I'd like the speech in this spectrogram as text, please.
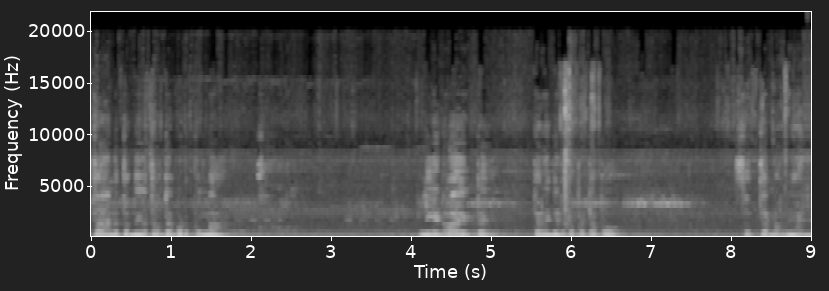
സ്ഥാനത്ത് നേതൃത്വം കൊടുക്കുന്ന ലീഡറായിട്ട് തിരഞ്ഞെടുക്കപ്പെട്ടപ്പോൾ സത്യം പറഞ്ഞാൽ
